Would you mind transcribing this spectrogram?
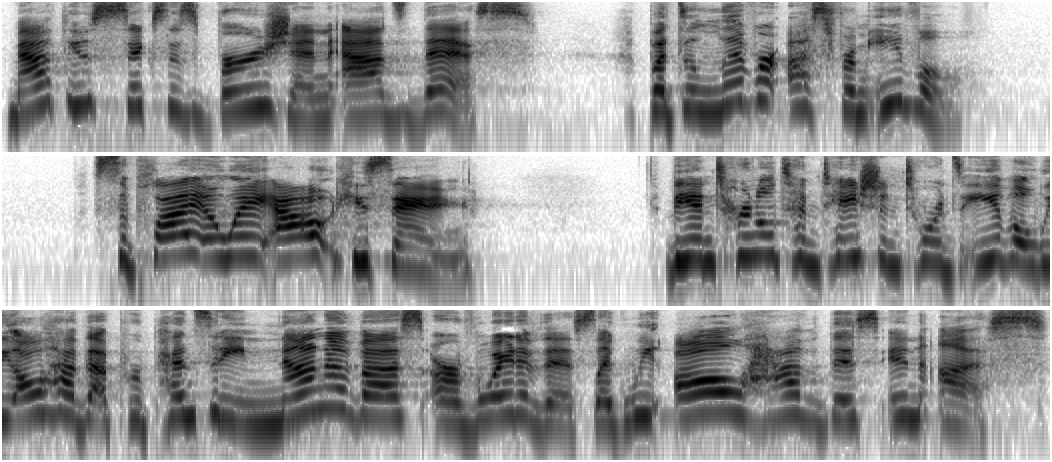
Matthew 6's version adds this, "But deliver us from evil." Supply a way out, he's saying. The internal temptation towards evil, we all have that propensity. None of us are void of this. Like we all have this in us.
